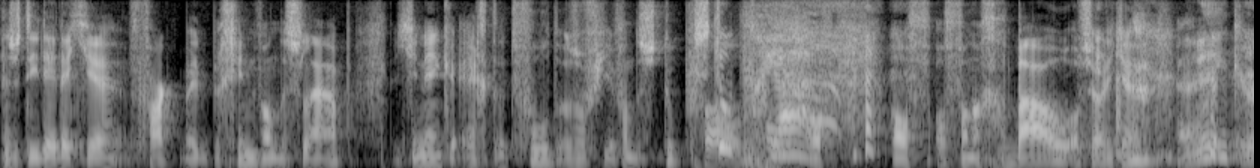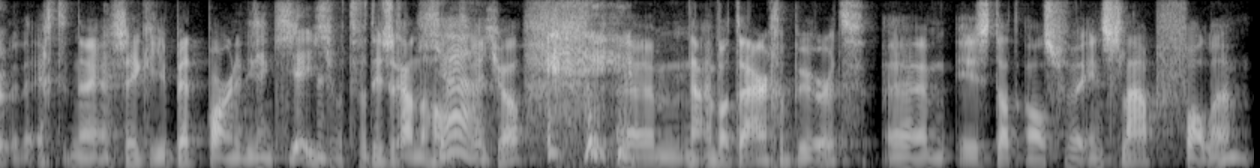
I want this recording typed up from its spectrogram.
Dus het idee dat je vaak bij het begin van de slaap, dat je in één keer echt het voelt alsof je van de stoep valt. Stoep, of, ja. of, of, of, van een gebouw of zo. Dat je en in één keer echt, nou ja, zeker je bedpartner die denkt, jeetje, wat, wat is er aan de hand, Ja. weet je wel? um, nou, en wat daar gebeurt, um, is dat als we in slaap vallen,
